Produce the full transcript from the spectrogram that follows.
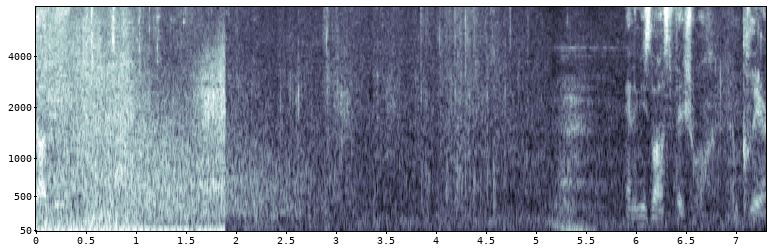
on me. Enemies lost visual. I'm clear.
